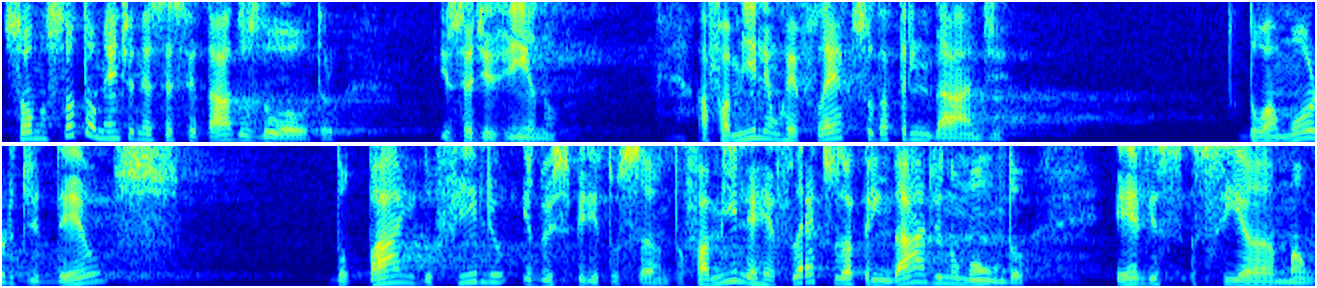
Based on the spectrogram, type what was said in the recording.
Somos totalmente necessitados do outro. Isso é divino. A família é um reflexo da trindade, do amor de Deus do Pai, do Filho e do Espírito Santo. Família é reflexo da trindade no mundo. Eles se amam,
